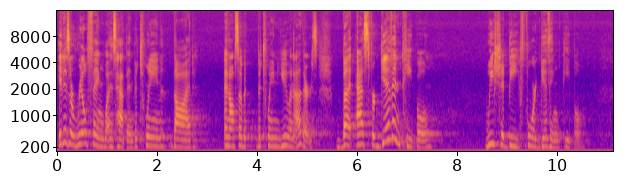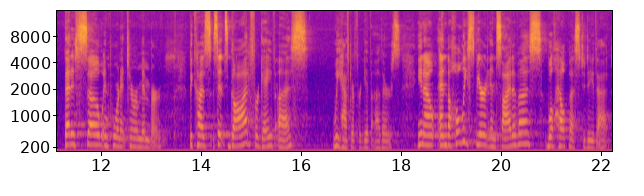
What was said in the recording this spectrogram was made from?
It is a real thing what has happened between God and also be- between you and others. But as forgiven people, we should be forgiving people. That is so important to remember. Because since God forgave us, we have to forgive others. You know, and the Holy Spirit inside of us will help us to do that.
